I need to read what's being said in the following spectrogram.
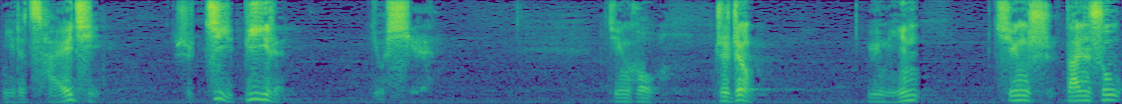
你的才气是既逼人又喜人，今后治政、与民、清史丹书。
